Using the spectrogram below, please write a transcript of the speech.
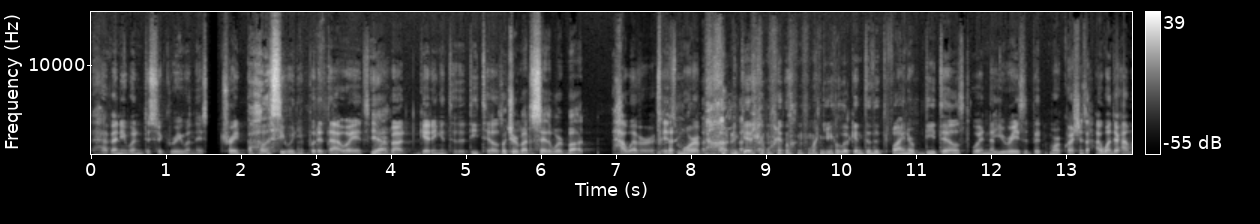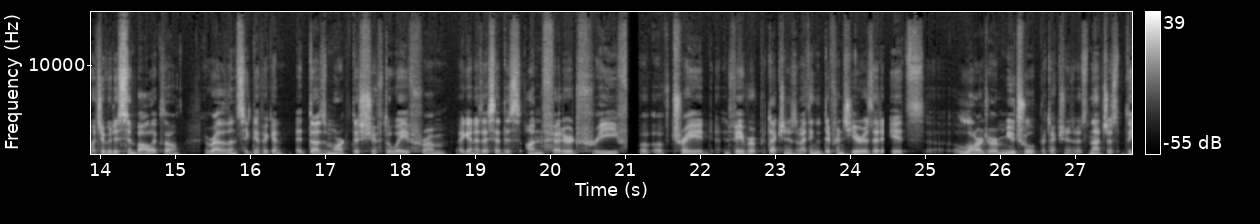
have anyone disagree when they say trade policy when you put it that way. It's more Yeah. about getting into the details. But you're about to say the word but. However, it's more about getting when, when you look into the finer details when you raise a bit more questions. I wonder how much of it is symbolic, though, rather than significant. It does mark this shift away from, again, as I said, this unfettered, free f- of, of trade in favor of protectionism. I think the difference here is that it's uh, large or mutual protectionism. It's not just the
